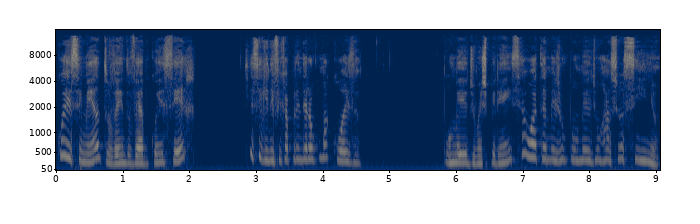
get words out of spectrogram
conhecimento vem do verbo conhecer, que significa aprender alguma coisa, por meio de uma experiência ou até mesmo por meio de um raciocínio.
